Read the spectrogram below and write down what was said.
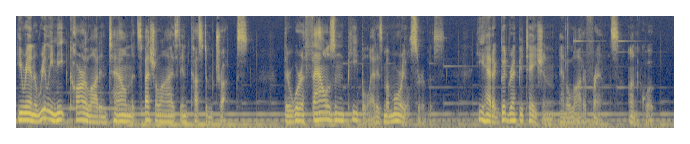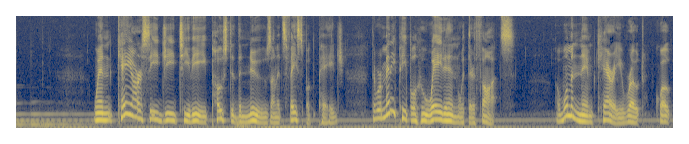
He ran a really neat car lot in town that specialized in custom trucks. There were a thousand people at his memorial service. He had a good reputation and a lot of friends. Unquote. When KRCG TV posted the news on its Facebook page, there were many people who weighed in with their thoughts. A woman named Carrie wrote, quote,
